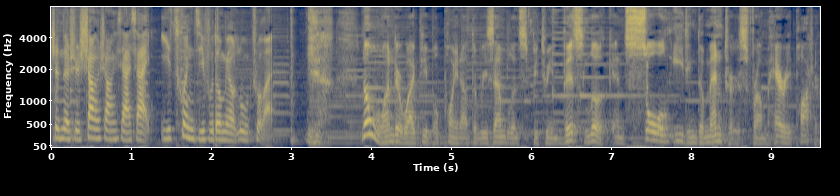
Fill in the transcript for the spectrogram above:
真的是上上下下一寸肌肤都没有露出来。Yeah, no wonder why people point out the resemblance between this look and soul-eating dementors from Harry Potter.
